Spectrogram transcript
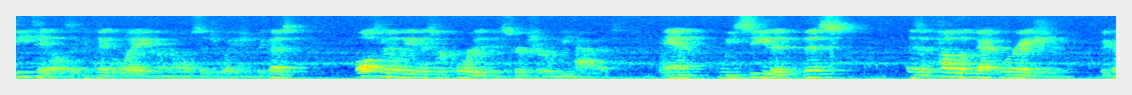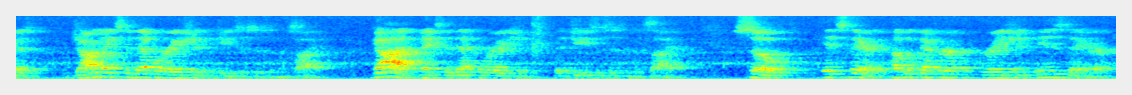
details, it can take away from the whole situation. Because ultimately, it's recorded in Scripture, we have it. And we see that this is a public declaration because John makes the declaration that Jesus is the Messiah. God makes the declaration that Jesus is the Messiah. So it's there. The public declaration is there.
